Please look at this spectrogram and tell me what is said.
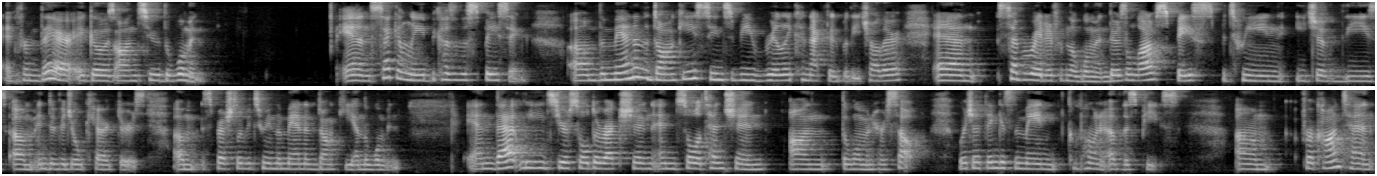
And from there, it goes on to the woman. And secondly, because of the spacing, um, the man and the donkey seem to be really connected with each other and separated from the woman. There's a lot of space between each of these um, individual characters, um, especially between the man and the donkey and the woman. And that leads your sole direction and sole attention on the woman herself, which I think is the main component of this piece. Um, for content,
